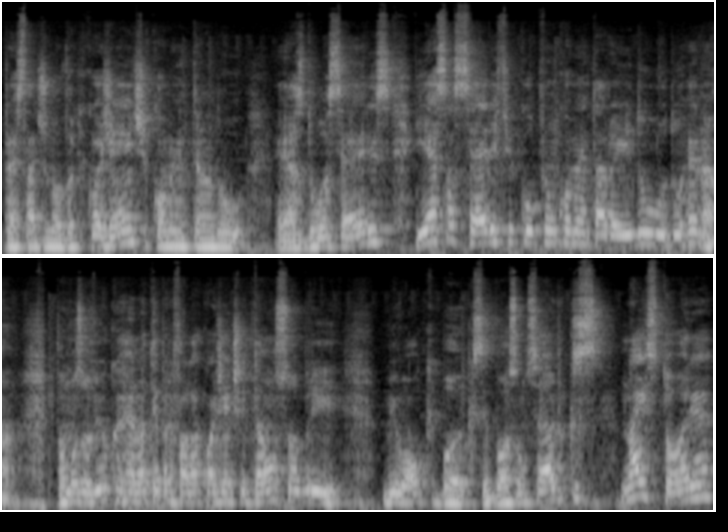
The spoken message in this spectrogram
pra estar de novo aqui com a gente, comentando é, as duas séries. E essa série ficou para um comentário aí do, do Renan. Vamos ouvir o que o Renan tem para falar com a gente então sobre Milwaukee Bucks e Boston Celtics na história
